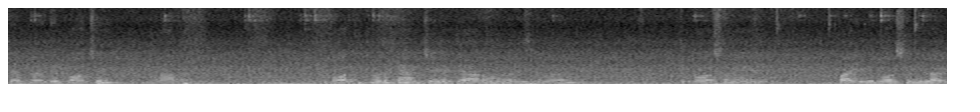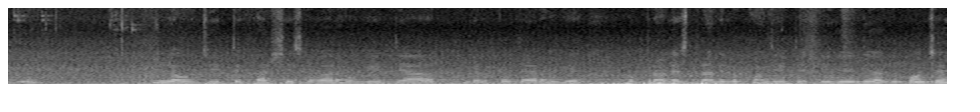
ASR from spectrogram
ਤੇ ਆਪਾਂ ਇਹਦੇ ਪੌਂਚੇ ਬਣਾ ਲਾਂਗੇ ਬਹੁਤ ਹੀ ਥੋੜੇ ਟਾਈਮ 'ਚ ਇਹ ਤਿਆਰ ਹੋਣ ਵਾਲੀ ਸਲਵਾਰ ਤੇ ਬਹੁਤ ਸੋਹਣੀ ਪਾਈ ਵੀ ਬਹੁਤ ਸੋਹਣੀ ਲੱਗਦੀ ਹੈ ਲਓ ਜੀ, ਤੇ ਫਰਸ਼ੀ ਸਲਵਾਰ ਹੋ ਗਈ, ਤਿਆਰ, ਬਿਲਕੁਲ ਤਿਆਰ ਹੋ ਗਈ ਹੈ ਉੱਪਰੋਂ ਇਸ ਤਰ੍ਹਾਂ ਦੀ ਲੁੱਕ ਆਉਂਦੀ ਹੈ ਤੇ ਇਹ ਇਹਦੇ ਅੱਗੇ ਪਹੁੰਚੇ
